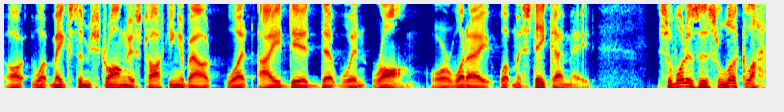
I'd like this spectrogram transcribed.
uh, what makes them strong is talking about what I did that went wrong or what I what mistake I made. So what does this look like?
